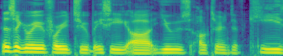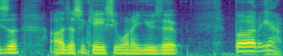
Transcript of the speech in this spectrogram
there's a way for you to basically uh, use alternative keys uh, just in case you want to use it. But yeah,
